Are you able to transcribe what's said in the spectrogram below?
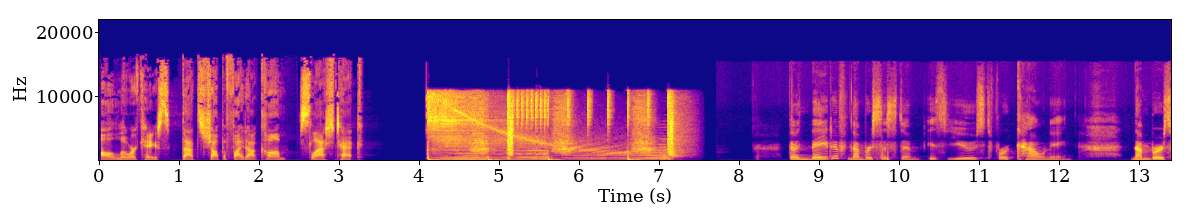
all lowercase. That's shopify.com slash tech. The native number system is used for counting. Numbers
